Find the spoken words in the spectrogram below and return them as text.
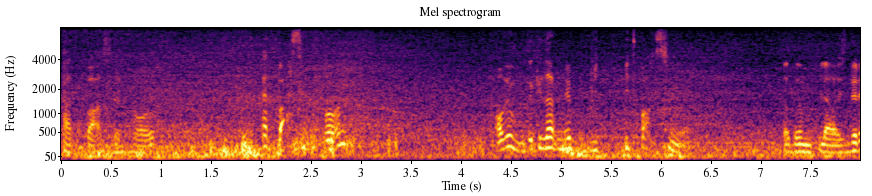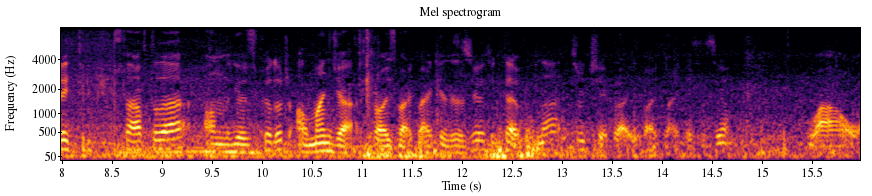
Katbassertor. Katbassertor. Abi buradakiler hep bit, bitbox mı? Adım plaj direkt Türk. Şu tarafta da anlı gözüküyordur. Almanca Kreuzberg Merkez yazıyor. Öteki tarafında Türkçe Kreuzberg Merkez yazıyor. Wow.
